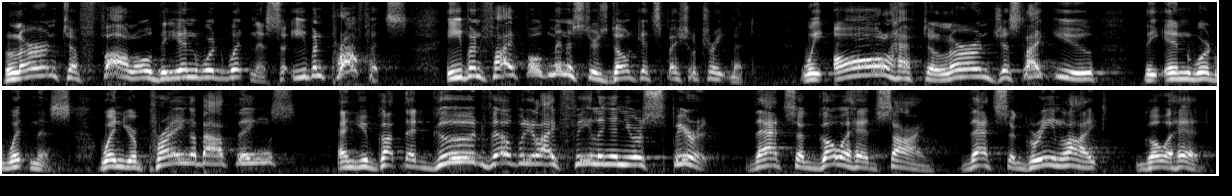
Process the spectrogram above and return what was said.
learn to follow the inward witness. So even prophets even fivefold ministers don't get special treatment. We all have to learn just like you the inward witness. When you're praying about things and you've got that good velvety like feeling in your spirit that's a go ahead sign. That's a green light. Go ahead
